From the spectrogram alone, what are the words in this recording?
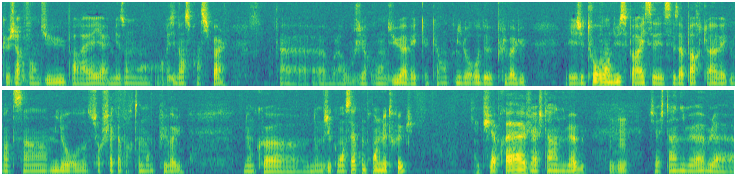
que j'ai revendue, pareil, une maison en résidence principale. Euh, voilà, où j'ai revendu avec 40 000 euros de plus-value. Et j'ai tout revendu, c'est pareil, ces, ces apparts-là avec 25 000 euros sur chaque appartement de plus-value. Donc, euh, donc j'ai commencé à comprendre le truc. Et puis après, j'ai acheté un immeuble. Mhm. J'ai acheté un immeuble euh,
